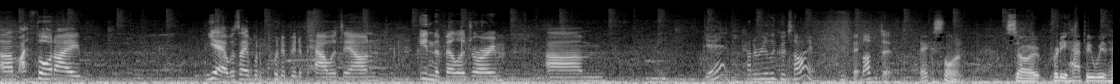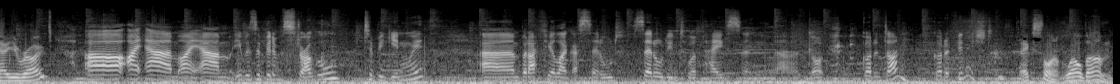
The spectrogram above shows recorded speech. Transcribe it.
Um, I thought I, yeah, was able to put a bit of power down in the velodrome. Um, yeah, had a really good time. Loved it. Excellent. So, pretty happy with how you rode? Uh, I am. I am. It was a bit of a struggle to begin with, um, but I feel like I settled settled into a pace and uh, got got it done. Got it finished. Excellent. Well done.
